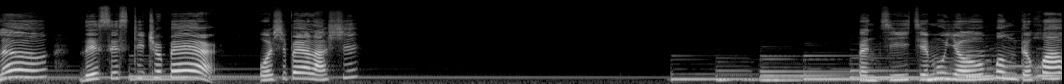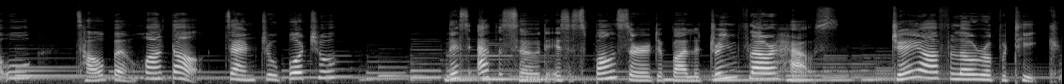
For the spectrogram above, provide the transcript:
Hello, this is Teacher Bear. 我是贝尔老师。本集节目由梦的花屋草本花道赞助播出。This episode is sponsored by the Dreamflower House, JR Floral Boutique.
